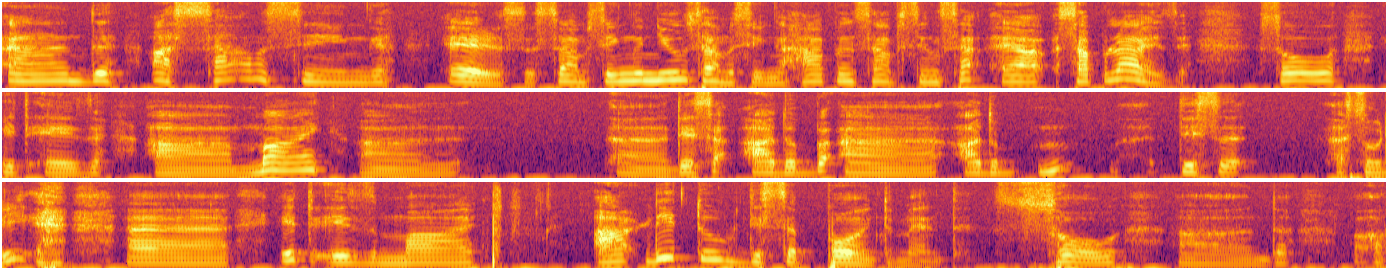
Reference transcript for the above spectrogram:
and uh, something else, something new, something happen, something su uh, surprise. So it is uh, my uh, uh, this ad, uh, ad this uh, sorry, uh, it is my a little disappointment. So and uh,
